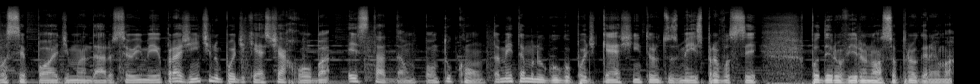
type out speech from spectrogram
você pode mandar o seu e-mail para a gente no podcast estadão.com. Também estamos no Google Podcast, entre outros meios, para você poder ouvir o nosso programa.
